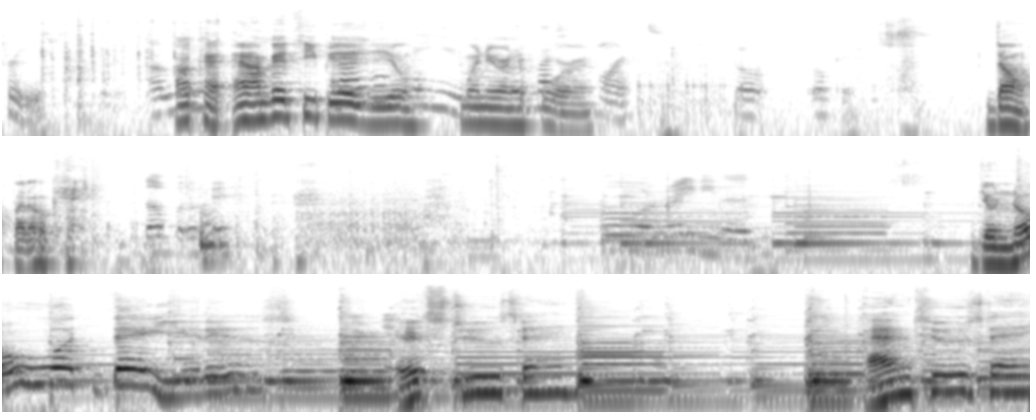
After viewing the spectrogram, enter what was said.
trees. I'm gonna- Okay, and I'm gonna And TPA to you pay you when you're in the forest. for it. Okay. Don't, but okay. Don't, but okay. Alrighty then. You know what day it is? It's Tuesday. And Tuesday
